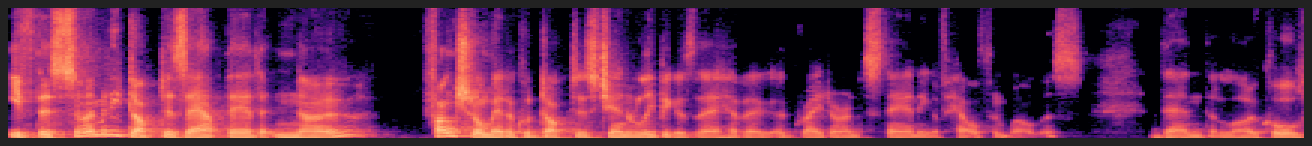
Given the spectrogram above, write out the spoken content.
if there's so many doctors out there that know, functional medical doctors generally, because they have a, a greater understanding of health and wellness than the local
